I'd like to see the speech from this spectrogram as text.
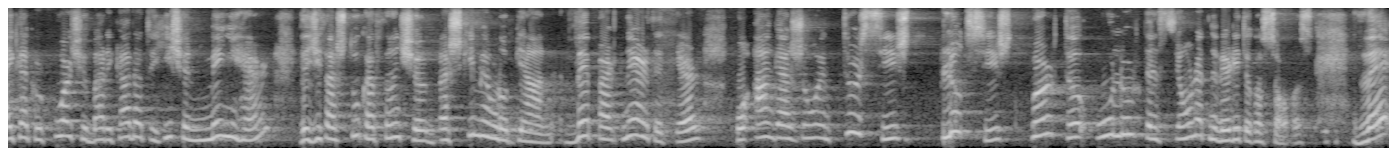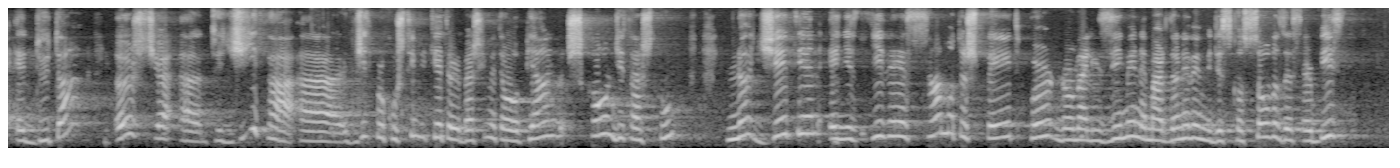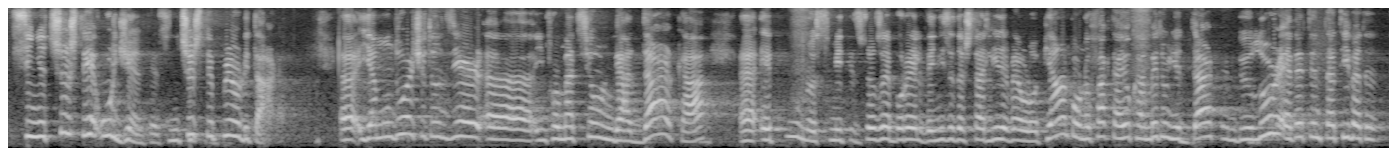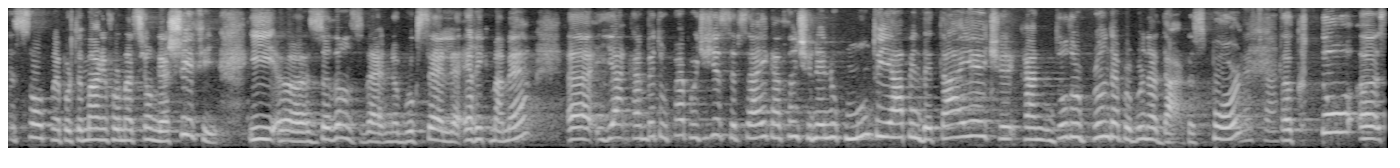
Ai ka kërkuar që barrikadat të hiqen menjëherë dhe gjithashtu ka thënë që Bashkimi Europian dhe partnerët e tjerë po angazhohen tërësisht, plotësisht për të ulur tensionet në veri të Kosovës. Dhe e dyta është që të gjitha, gjithë përkushtimi tjetër i Bashkimit Europian shkon gjithashtu në gjetjen e një zgjidhjeje sa më të shpejtë për normalizimin e marrëdhënieve midis Kosovës dhe Serbisë si një çështje urgjente, si një çështje prioritare. Jam munduar që të nxjerr informacion nga darka e punës midis Josep Borrell dhe 27 liderëve europianë, por në fakt ajo ka mbetur një darkë e mbyllur edhe tentativat e sotme për të marrë informacion nga shefi i zëdhënësve në Bruksel, Eric Mamer, Ë, ka mbetur pa përgjigje sepse ai ka thënë që ne nuk mund të japin detaje që kanë ndodhur brenda për brenda darkës. Por, këto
